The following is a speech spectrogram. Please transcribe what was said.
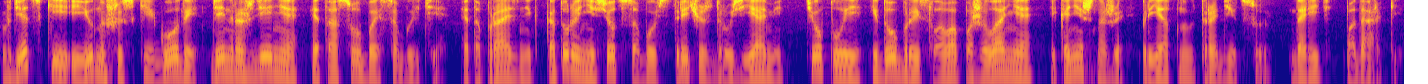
В детские и юношеские годы день рождения – это особое событие. Это праздник, который несет с собой встречу с друзьями, теплые и добрые слова пожелания и, конечно же, приятную традицию – дарить подарки.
